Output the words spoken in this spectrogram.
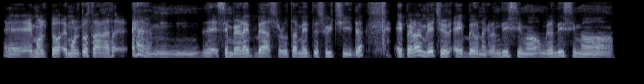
eh, è, molto, è molto strana, eh, sembrerebbe assolutamente suicida, e però invece ebbe grandissimo, un grandissimo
